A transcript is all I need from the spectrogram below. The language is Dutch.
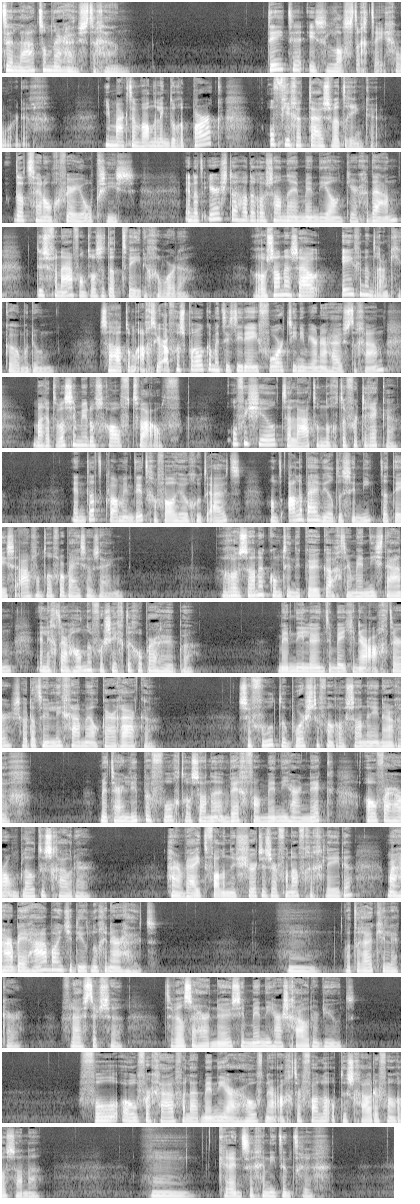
Te laat om naar huis te gaan. Daten is lastig tegenwoordig. Je maakt een wandeling door het park of je gaat thuis wat drinken. Dat zijn ongeveer je opties. En dat eerste hadden Rosanne en Mandy al een keer gedaan, dus vanavond was het dat tweede geworden. Rosanne zou even een drankje komen doen. Ze had om acht uur afgesproken met het idee voor tien weer naar huis te gaan, maar het was inmiddels half twaalf. Officieel te laat om nog te vertrekken. En dat kwam in dit geval heel goed uit, want allebei wilden ze niet dat deze avond al voorbij zou zijn. Rosanne komt in de keuken achter Mandy staan en legt haar handen voorzichtig op haar heupen. Mandy leunt een beetje naar achter, zodat hun lichamen elkaar raken. Ze voelt de borsten van Rosanne in haar rug. Met haar lippen volgt Rosanne een weg van Mandy haar nek over haar ontblote schouder. Haar wijdvallende shirt is er vanaf gegleden, maar haar BH-bandje duwt nog in haar huid. Hmm, wat ruik je lekker, fluistert ze, terwijl ze haar neus in Mandy haar schouder duwt. Vol overgave laat Mandy haar hoofd naar achter vallen op de schouder van Rosanne. Hmm, krent ze genietend terug.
